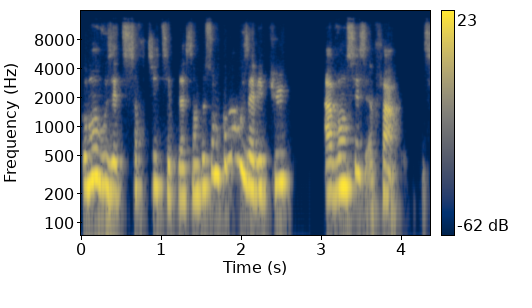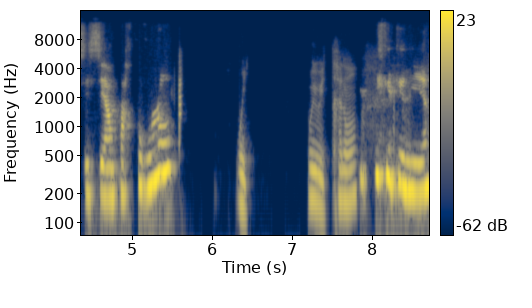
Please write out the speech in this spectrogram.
Comment vous êtes sorti de ces places un peu sombres? Comment vous avez pu avancer? Enfin, c'est un parcours long. Oui, oui, oui, très long. Qu'est-ce qui fait tenir?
